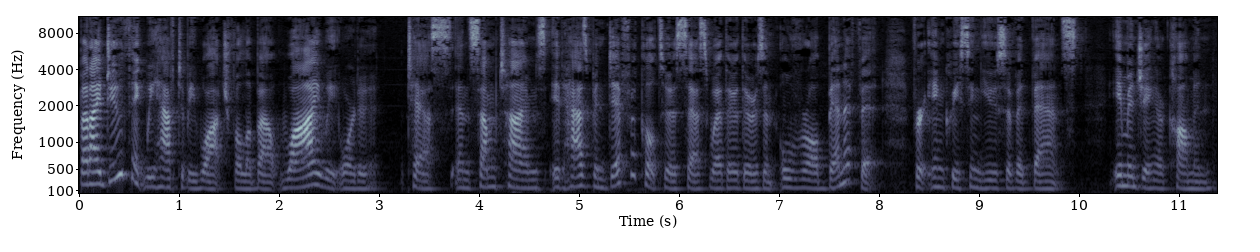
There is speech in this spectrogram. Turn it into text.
But I do think we have to be watchful about why we order tests, and sometimes it has been difficult to assess whether there is an overall benefit for increasing use of advanced imaging or common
